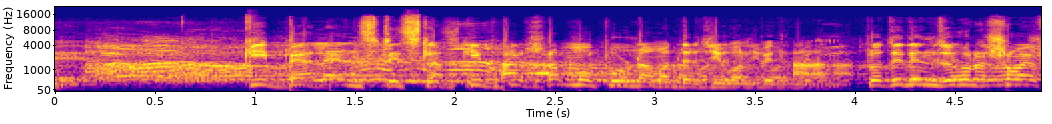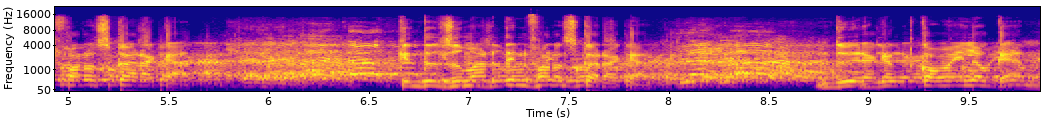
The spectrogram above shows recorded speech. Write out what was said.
কি ব্যালেন্সড ইসলাম, কি ভারসাম্যপূর্ণ আমাদের জীবন বিধান প্রতিদিন জোহরের সময় ফরজ কয় কিন্তু জুমার দিন ফরজ কয় দুই রাকাত কমাইলো কেন?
